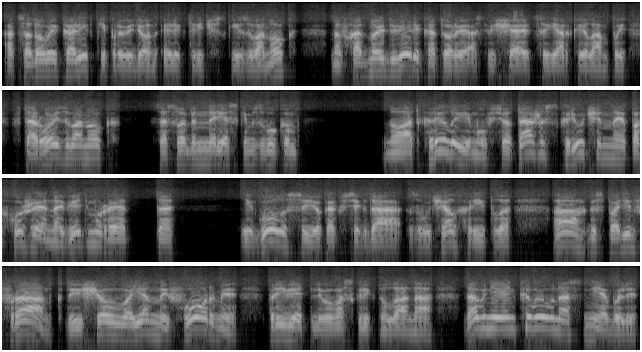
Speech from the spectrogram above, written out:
от садовой калитки проведен электрический звонок, на входной двери, которая освещается яркой лампой, второй звонок с особенно резким звуком, но открыла ему все та же скрюченная, похожая на ведьму Ретта, и голос ее, как всегда, звучал хрипло. «Ах, господин Франк, да еще в военной форме!» — приветливо воскликнула она. «Давненько вы у нас не были!»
